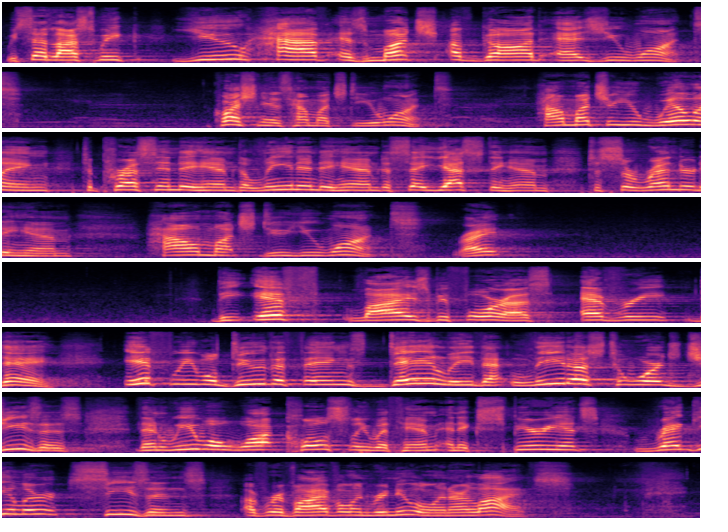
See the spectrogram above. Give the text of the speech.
We said last week, you have as much of God as you want. The question is, how much do you want? How much are you willing to press into Him, to lean into Him, to say yes to Him, to surrender to Him? How much do you want, right? The if lies before us every day. If we will do the things daily that lead us towards Jesus, then we will walk closely with Him and experience regular seasons of revival and renewal in our lives.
